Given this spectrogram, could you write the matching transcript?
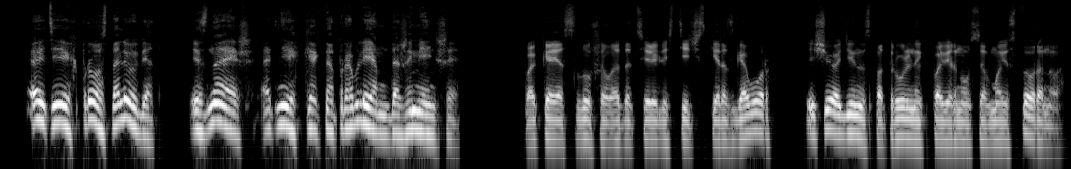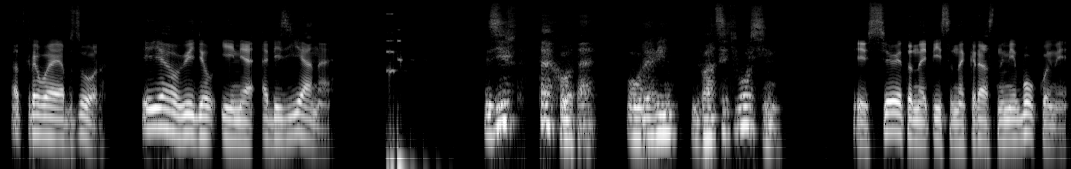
— эти их просто любят. И знаешь, от них как-то проблем даже меньше». Пока я слушал этот сюрреалистический разговор, еще один из патрульных повернулся в мою сторону, открывая обзор, и я увидел имя обезьяна. Зирт Тахота. Уровень 28. И все это написано красными буквами.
